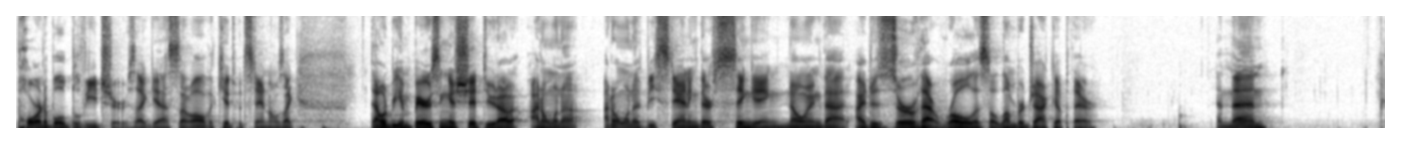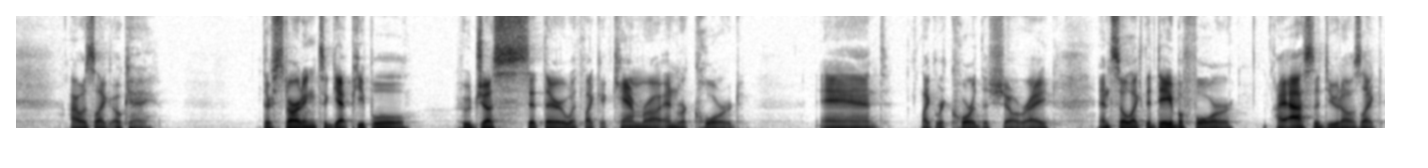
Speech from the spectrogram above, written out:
portable bleachers, I guess. So all the kids would stand. I was like, that would be embarrassing as shit, dude. I, I don't want to. I don't want to be standing there singing, knowing that I deserve that role as the lumberjack up there. And then I was like, okay, they're starting to get people who just sit there with like a camera and record and like record the show, right? And so like the day before, I asked the dude, I was like,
